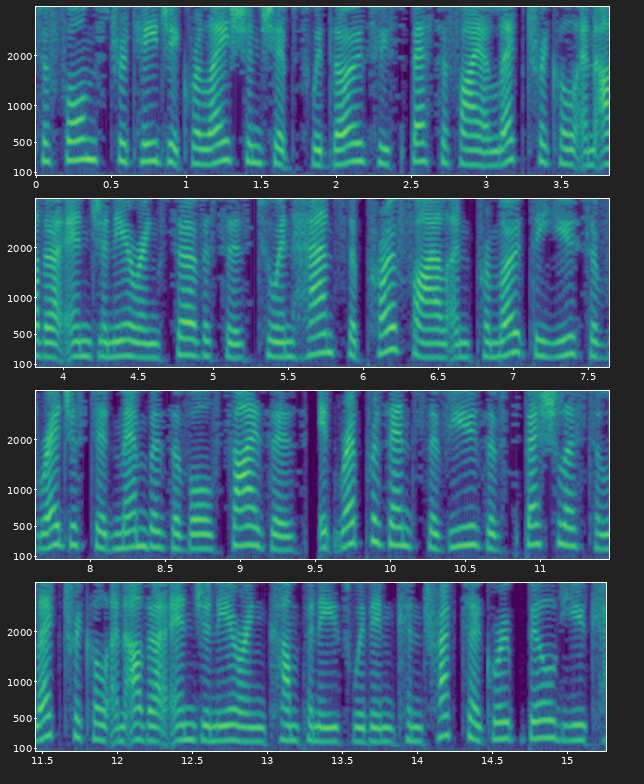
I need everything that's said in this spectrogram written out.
to form strategic relationships with those who specify electrical and other engineering services to enhance the profile and promote the use of registered members of all sizes. It represents the views of specialist electrical and other engineering companies within Contractor Group Build UK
